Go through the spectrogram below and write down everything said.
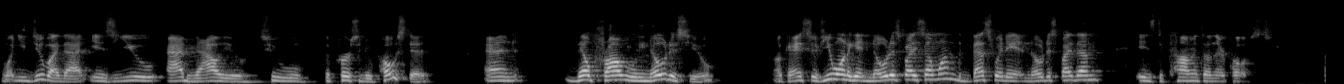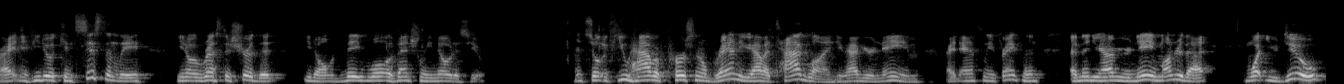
what you do by that is you add value to the person who posted, and they'll probably notice you. Okay, so if you want to get noticed by someone, the best way to get noticed by them is to comment on their posts, right? And if you do it consistently, you know, rest assured that you know they will eventually notice you and so if you have a personal brand you have a tagline you have your name right anthony franklin and then you have your name under that what you do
